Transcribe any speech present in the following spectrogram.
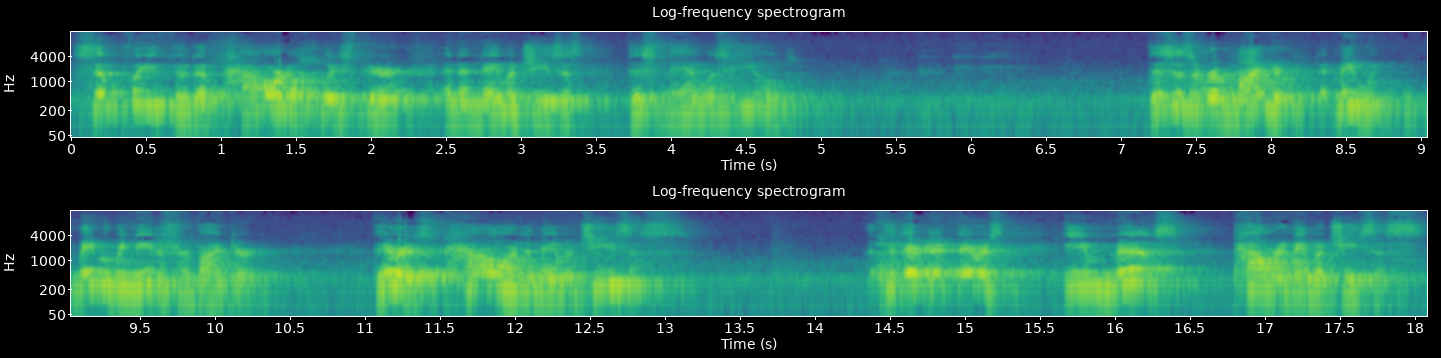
Simply through the power of the Holy Spirit and the name of Jesus, this man was healed. This is a reminder that maybe, maybe we need this reminder. There is power in the name of Jesus. There, there is immense power in the name of Jesus.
